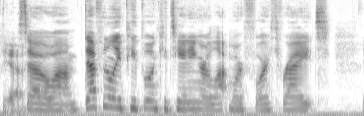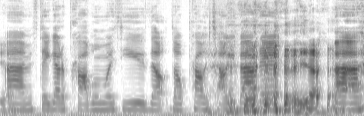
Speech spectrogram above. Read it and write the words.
Yeah. so um, definitely people in Kittanning are a lot more forthright Yeah. um, if they got a problem with you they'll, they'll probably tell you about it yeah. uh,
